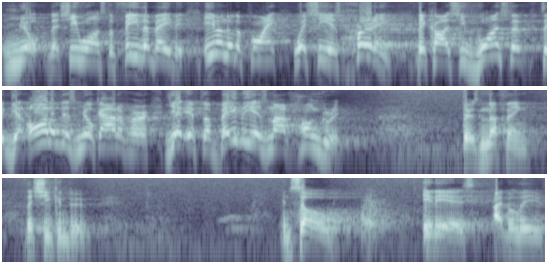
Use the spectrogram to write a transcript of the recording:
milk that she wants to feed the baby, even to the point where she is hurting because she wants to, to get all of this milk out of her, yet if the baby is not hungry, there's nothing that she can do. And so, it is, I believe,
